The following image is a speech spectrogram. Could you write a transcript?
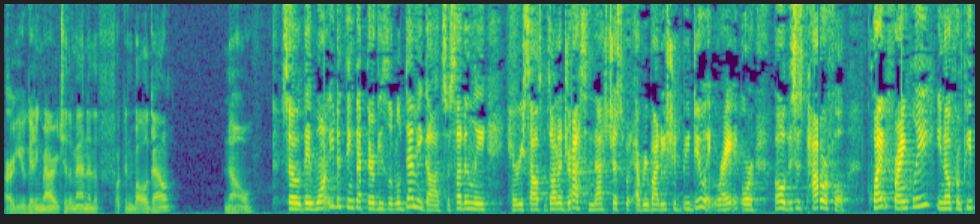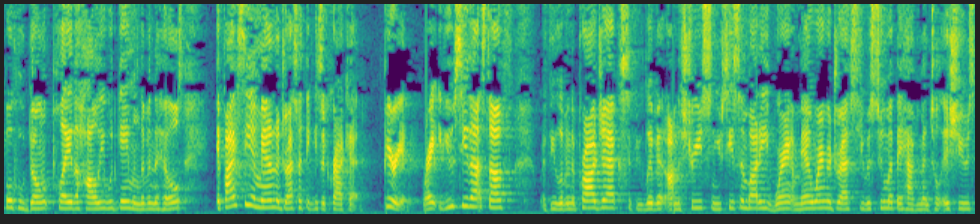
Are you getting married to the man in the fucking ball gown? No. So they want you to think that they're these little demigods. So suddenly Harry Styles puts on a dress and that's just what everybody should be doing, right? Or, oh, this is powerful. Quite frankly, you know, from people who don't play the Hollywood game and live in the hills, if I see a man in a dress, I think he's a crackhead. Period. Right? If you see that stuff, if you live in the projects, if you live on the streets and you see somebody wearing a man wearing a dress, you assume that they have mental issues.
